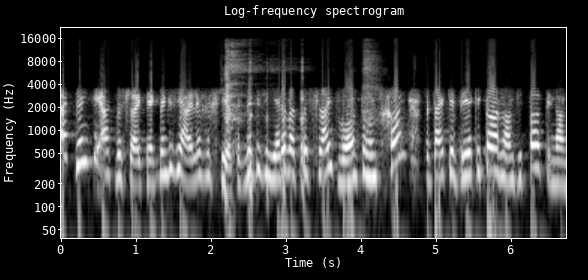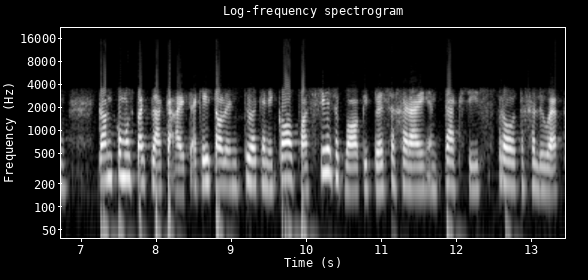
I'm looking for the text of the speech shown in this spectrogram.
Ek dink nie ek besluit nie. Ek dink dit is die Heilige Gees. Ek dink dit is die Here wat besluit waartoe ons gaan. Partykeer breek die kar langs die pad en dan dan kom ons by plekke uit. Ek het al in toe ek in die Kaap was, vreeslik baie op die busse gery en taksies, strate geloop.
